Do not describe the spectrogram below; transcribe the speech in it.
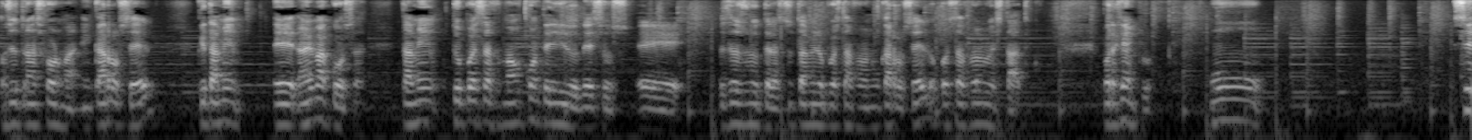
O se transforma en carrusel, que también, eh, la misma cosa. También tú puedes transformar un contenido de esos, eh, de esos Nutellas, tú también lo puedes transformar en un carrusel o puedes transformar en un estático. Por ejemplo, un, Sí,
